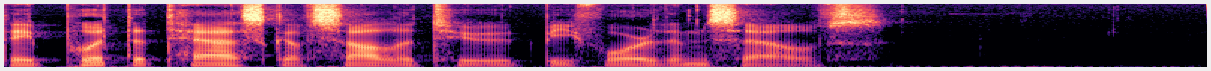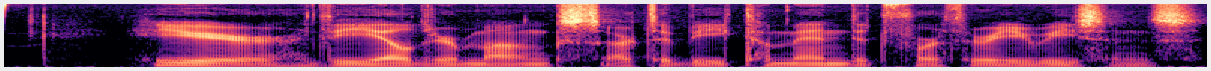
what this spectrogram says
They put the task of solitude before themselves. Here, the elder monks are to be commended for three reasons.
